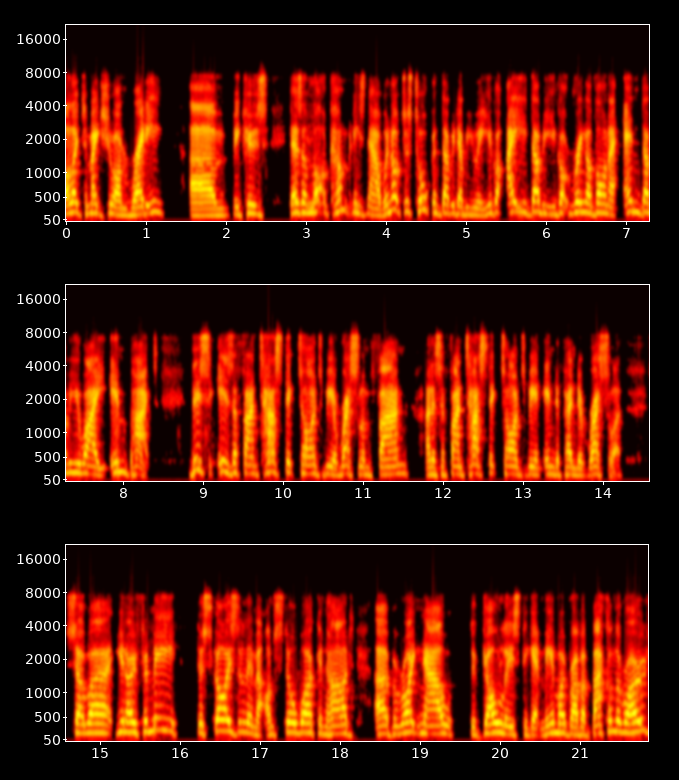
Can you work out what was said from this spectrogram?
I like to make sure I'm ready um, because there's a lot of companies now. We're not just talking WWE. You've got AEW, you've got Ring of Honor, NWA, Impact. This is a fantastic time to be a wrestling fan, and it's a fantastic time to be an independent wrestler. So, uh, you know, for me, the sky's the limit. I'm still working hard, uh, but right now the goal is to get me and my brother back on the road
